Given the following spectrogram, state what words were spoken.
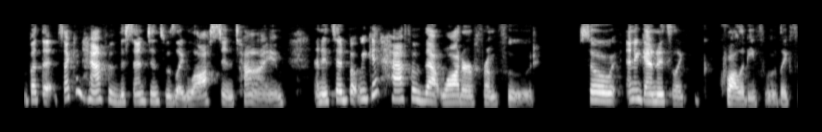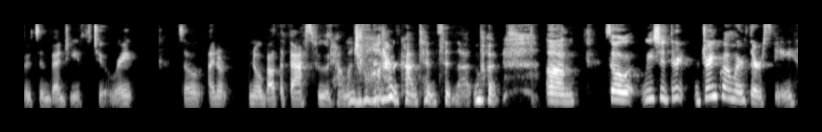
But the second half of the sentence was like lost in time. And it said, but we get half of that water from food. So, and again, it's like quality food, like fruits and veggies too, right? So I don't know about the fast food, how much water content's in that, but um, so we should th- drink when we're thirsty,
